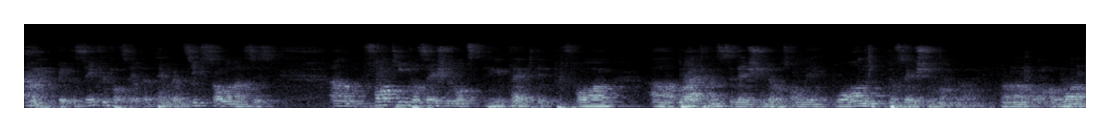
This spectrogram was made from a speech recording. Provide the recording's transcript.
a Beta Cephei pulsator, 10.6 solar masses. Um, 14 pulsation modes detected before uh, bright constellation, there was only one pulsation uh, one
